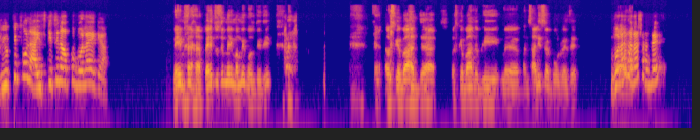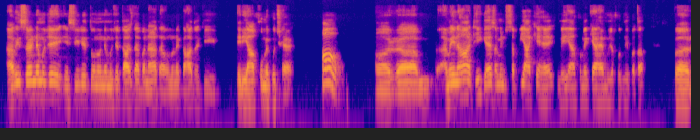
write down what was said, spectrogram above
beautiful eyes किसी ने आपको बोला है क्या? नहीं पहले तो सिर्फ़ मेरी मम्मी बोलती थी। उसके बाद उसके बाद अभी भंसाली सर बोल रहे थे। बोला था ना सर ने? अभी सर ने मुझे इसीलिए तो उन्होंने मुझे ताजदार बनाया था। उन्होंने कहा था कि तेरी आँखों में कुछ है। ओ और आई मीन हाँ ठीक है आई मीन सबकी आँखें हैं। मेरी आँखों में क्या है मुझे खुद नहीं पता। पर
